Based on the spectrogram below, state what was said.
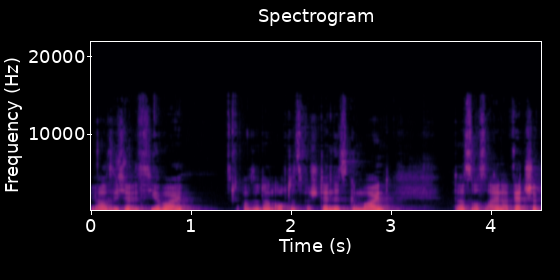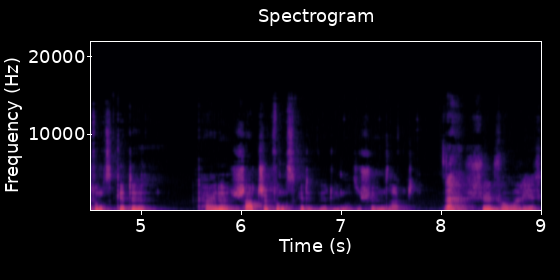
Ja, sicher stimmt. ist hierbei also dann auch das Verständnis gemeint, dass aus einer Wertschöpfungskette keine Schadschöpfungskette wird, wie man so schön sagt. Ah, schön formuliert.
